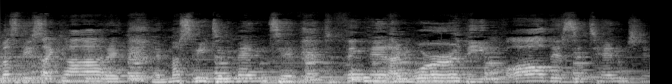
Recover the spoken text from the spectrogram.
Must be psychotic. I must be demented to think that I'm worthy of all this attention.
